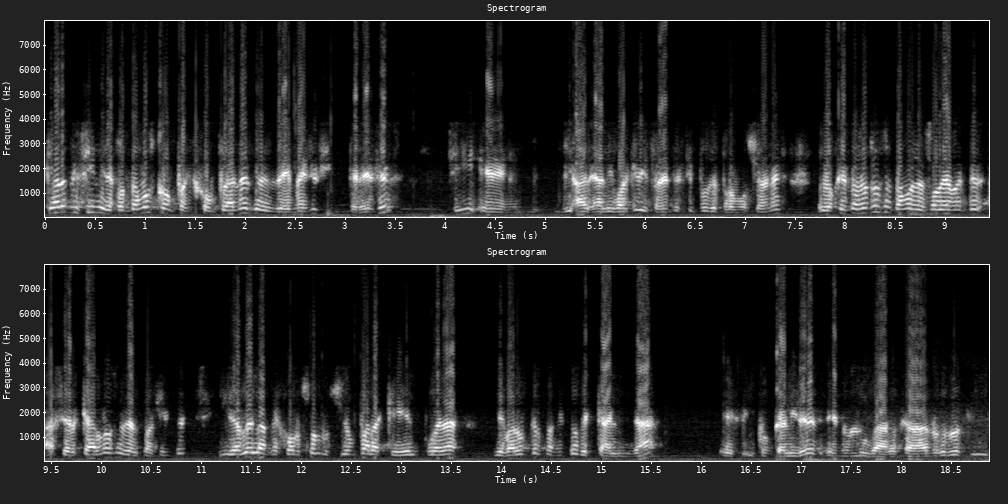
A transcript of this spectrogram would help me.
Claro que sí, mira, contamos con, con planes desde meses sin intereses, sí, eh, al, al, igual que diferentes tipos de promociones. Lo que nosotros tratamos es obviamente acercarnos al paciente y darle la mejor solución para que él pueda llevar un tratamiento de calidad este, y con calidez en un lugar. O sea, nosotros sí,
